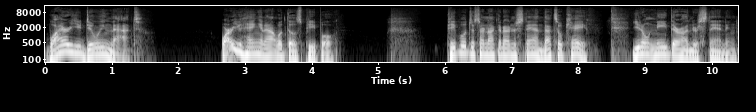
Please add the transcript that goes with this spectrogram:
Why are you doing that? Why are you hanging out with those people? People just are not going to understand. That's okay. You don't need their understanding.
